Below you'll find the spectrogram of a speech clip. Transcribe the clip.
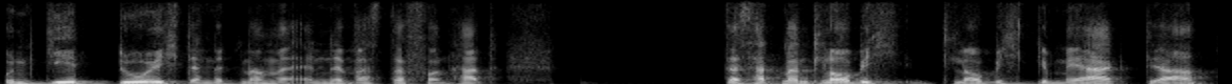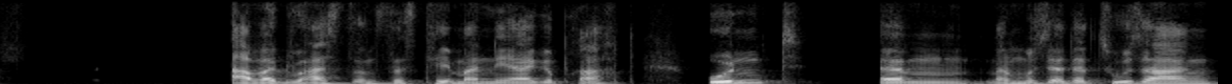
und geht durch, damit man am Ende was davon hat. Das hat man, glaube ich, glaube ich, gemerkt, ja. Aber du hast uns das Thema näher gebracht. Und ähm, man muss ja dazu sagen,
